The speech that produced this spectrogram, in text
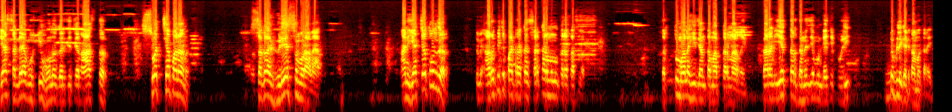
या सगळ्या गोष्टी होणं गरजेचे आज तर स्वच्छपणानं सगळा व्हिडिओ समोर आला. आणि याच्यातून जर तुम्ही आरोपीचे पाठराखण सरकार म्हणून करत असला तर तुम्हाला ही जनता माफ करणार नाही. कारण एक तर धनंजय मुंड्याची टोळी डुप्लिकेट कामं करायची.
